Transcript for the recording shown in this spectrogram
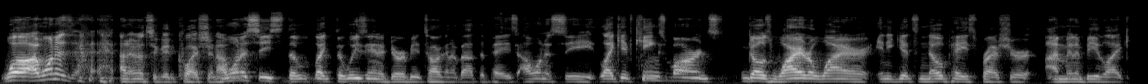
Well, I want to. I don't know. It's a good question. I want to see the like the Louisiana Derby talking about the pace. I want to see like if Kingsbarns goes wire to wire and he gets no pace pressure. I'm gonna be like,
